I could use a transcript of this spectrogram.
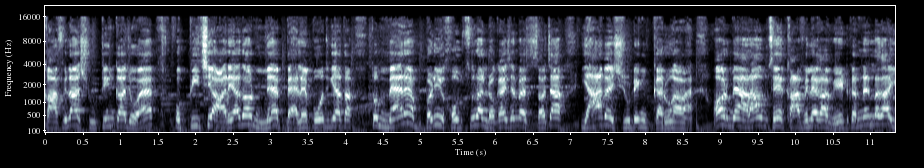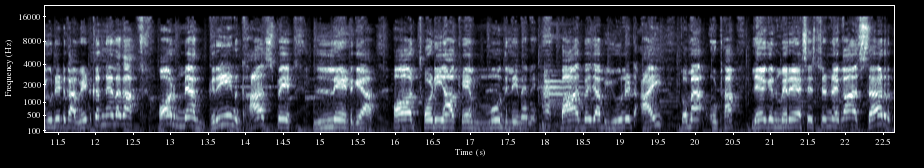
काफिला शूटिंग का जो है, वो पीछे आ रहा था और मैं पहले पहुँच गया था। तो मैंने बड़ी खूबसूरत लोकेशन में सोचा, यहाँ पे शूटिंग करूँगा मैं। और मैं आराम से काफिले का वेट करने लगा यूनिट का वेट करने लगा और मैं ग्रीन घास पे लेट गया और थोड़ी आँखें मूंद ली मैंने। बाद में जब यूनिट आई तो मैं उठा। लेकिन मेरे असिस्टेंट ने कहा, सर,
